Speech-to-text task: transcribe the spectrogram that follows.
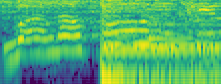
Walaupun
